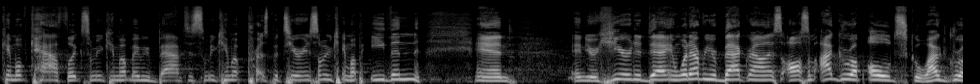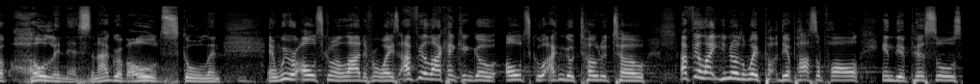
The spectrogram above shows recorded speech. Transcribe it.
came up Catholic, some of you came up maybe Baptist, some of you came up Presbyterian, some of you came up heathen. And and you're here today, and whatever your background, it's awesome. I grew up old school. I grew up holiness, and I grew up old school, and, and we were old school in a lot of different ways. I feel like I can go old school. I can go toe to toe. I feel like, you know, the way the Apostle Paul in the epistles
